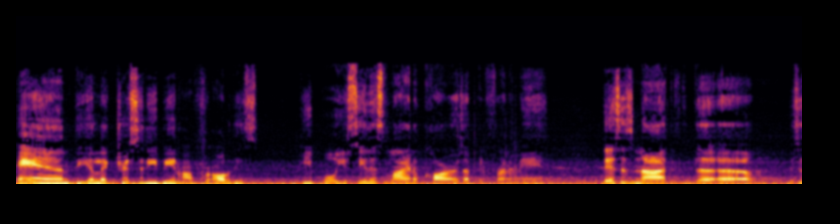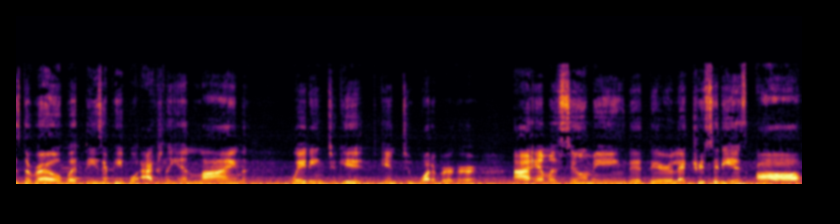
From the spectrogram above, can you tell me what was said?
and the electricity being off for all of these people. You see this line of cars up in front of me? This is not the, um, this is the road, but these are people actually in line waiting to get into Whataburger. I am assuming that their electricity is off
